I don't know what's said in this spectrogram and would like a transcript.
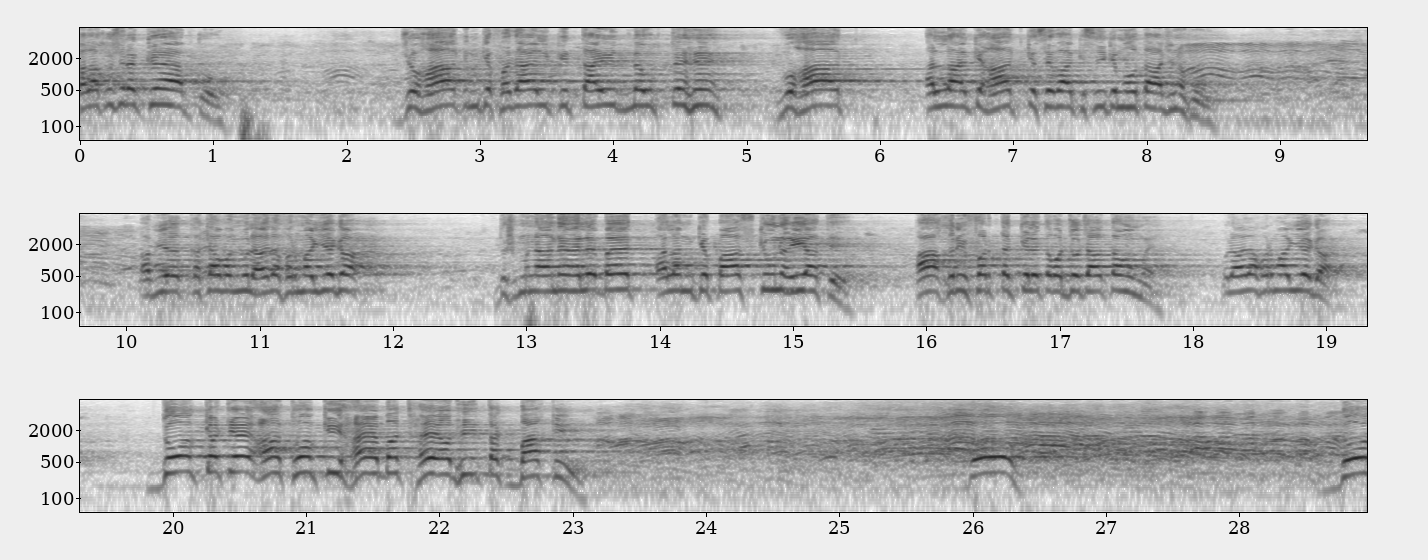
مولا خوش رکھے ہیں آپ کو۔ جو ہاتھ ان کے فضائل کی تائید میں اٹھتے ہیں، وہ ہاتھ اللہ کے ہاتھ کے سوا کسی کے محتاج نہ ہوں۔ اب یہ قطع و ملاحظہ فرمائیے گا، دشمنان اہل بیت علم کے پاس کیوں نہیں آتے؟ آخری فرد تک کے لیے توجہ چاہتا ہوں میں۔ ملاحظہ فرمائیے گا، دو کٹے ہاتھوں کی حیبت ہے ابھی تک باقی۔ دو دو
